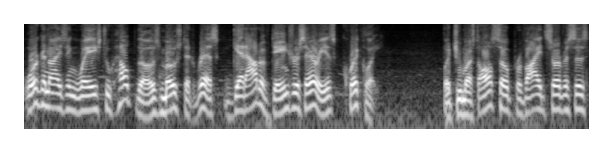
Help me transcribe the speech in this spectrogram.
organizing ways to help those most at risk get out of dangerous areas quickly. But you must also provide services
